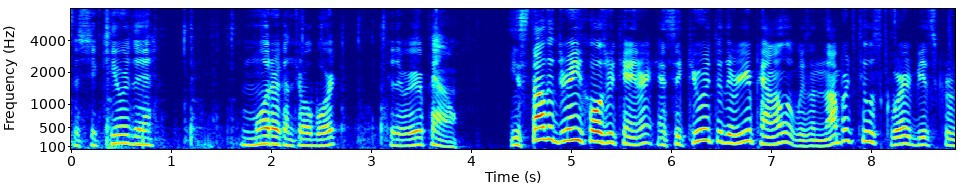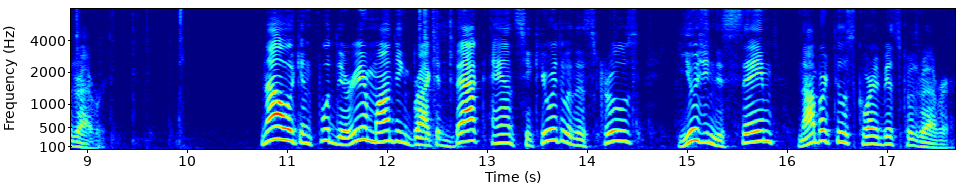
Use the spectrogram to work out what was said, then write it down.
to secure the motor control board to the rear panel. Install the drain hose retainer and secure it to the rear panel with a number two square bit screwdriver. Now we can put the rear mounting bracket back and secure it with the screws using the same number two square bit screwdriver.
